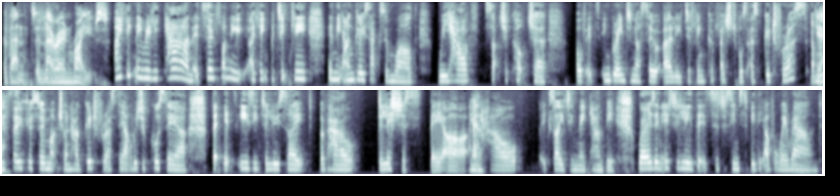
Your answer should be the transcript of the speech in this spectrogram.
event in their own right. I think they really can. It's so funny. I think particularly in the Anglo-Saxon world, we have such a culture of it's ingrained in us so early to think of vegetables as good for us. And we focus so much on how good for us they are, which of course they are, but it's easy to lose sight of how delicious they are Yeah. and how exciting they can be. Whereas in Italy, it sort of seems to be the other way around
